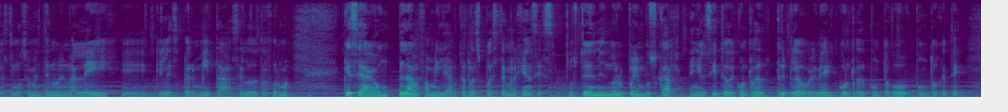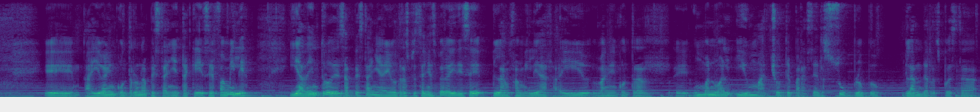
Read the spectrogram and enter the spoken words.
Lastimosamente no hay una ley eh, que les permita hacerlo de otra forma. Que se haga un plan familiar de respuesta a emergencias. Ustedes mismos lo pueden buscar en el sitio de Conred, www.conred.gov.gt. Eh, ahí van a encontrar una pestañita que dice familia y adentro de esa pestaña hay otras pestañas, pero ahí dice plan familiar. Ahí van a encontrar eh, un manual y un machote para hacer su propio plan de respuesta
